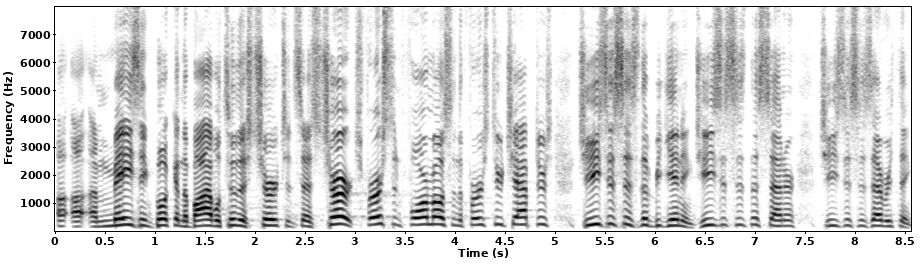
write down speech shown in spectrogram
an amazing book in the Bible to this church and says, Church, first and foremost, in the first two chapters, Jesus is the beginning. Jesus is the center. Jesus is everything.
